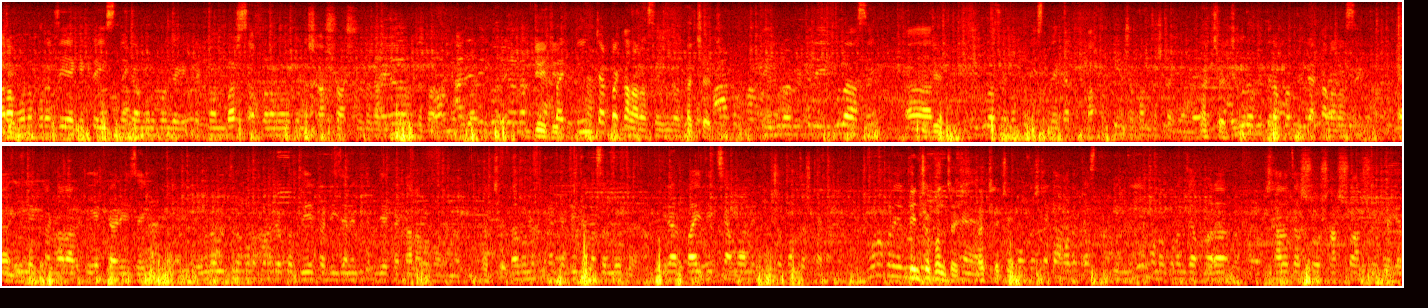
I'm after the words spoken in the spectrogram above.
তারা মনে করেন যে এক একটা স্ন্যাকার মনে করেন যে এক একটা কনভার্স আপনারা মনে করেন সাতশো আটশো টাকা বিক্রি করতে পারবেন। প্রায় তিন চারটা কালার আছে এগুলো আচ্ছা, আচ্ছা। এগুলোর ভিতরে এগুলো আছে আর এগুলো আছে মাত্র তিনশো পঞ্চাশ টাকা। আচ্ছা, আচ্ছা। এগুলোর ভিতরে আপনার দুইটা কালার আছে। আহ, একটা কালার এই একটা ডিজাইন এগুলোর ভিতরে মনে করেন আপনার দুই একটা ডিজাইনের ভিতরে দুই একটা কালার পাবেন। আচ্ছা। তারপর নতুন একটা ডিজাইন আছে লোগো এটার প্রাইস দিচ্ছি আমরা অনেক তিনশো পঞ্চাশ টাকা। মনে করেন এগুলো 350 হ্যাঁ, আচ্ছা, আচ্ছা। 350 টাকা আমাদের কাছ থেকে নিয়ে মনে করেন যে আপনারা সাড়ে চারশো সাতশো আটশো টাকা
